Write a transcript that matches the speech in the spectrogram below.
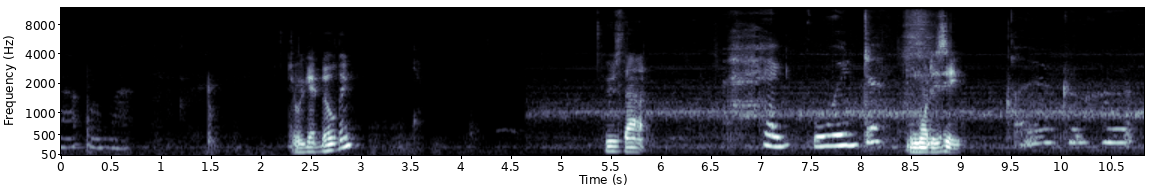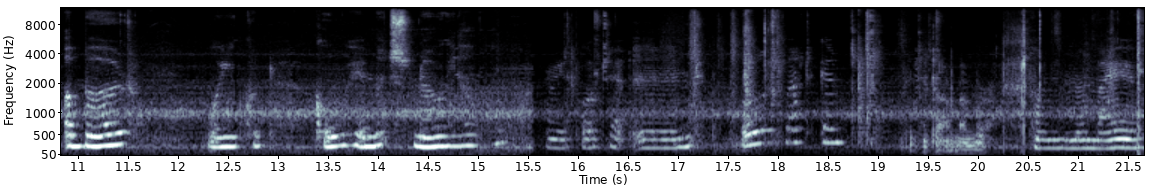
that or that. Shall we get building? Yeah. Who's that? Hagrid. And what is he? A bird. Or you could call him a snowy owl. Harry Potter and what was that again? I can't remember. can't remember either.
